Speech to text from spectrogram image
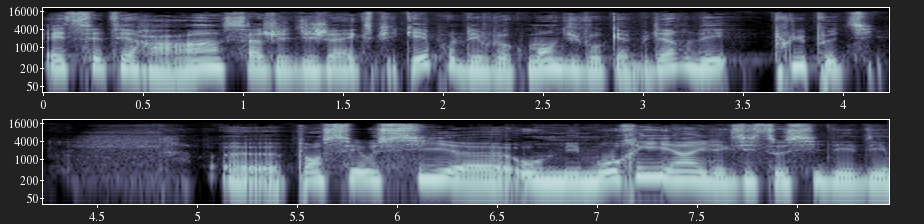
etc. Hein. Ça, j'ai déjà expliqué pour le développement du vocabulaire des plus petits. Euh, pensez aussi euh, aux mémories. Hein. Il existe aussi des, des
